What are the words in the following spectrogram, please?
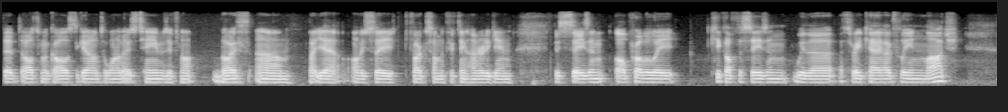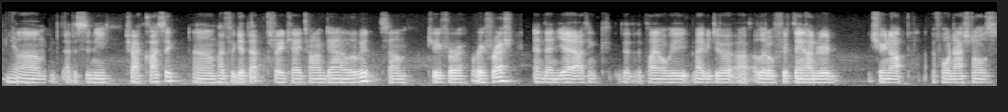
the, the ultimate goal is to get onto one of those teams, if not both. Um, but yeah, obviously focus on the 1500 again this season. I'll probably kick off the season with a, a 3K, hopefully in March, Yep. um, at the Sydney Track Classic. Um, hopefully get that 3K time down a little bit. It's um, due for a refresh. And then, yeah, I think the, the plan will be maybe do a, a little 1500 tune up before nationals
